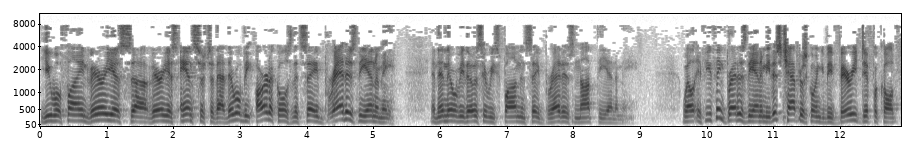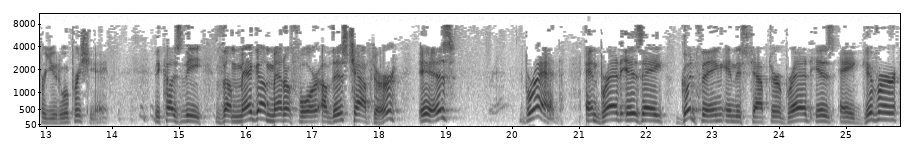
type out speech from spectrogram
You will find various, uh, various answers to that. There will be articles that say bread is the enemy. And then there will be those who respond and say bread is not the enemy. Well, if you think bread is the enemy, this chapter is going to be very difficult for you to appreciate. Because the, the mega metaphor of this chapter is bread. And bread is a good thing in this chapter. Bread is a giver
